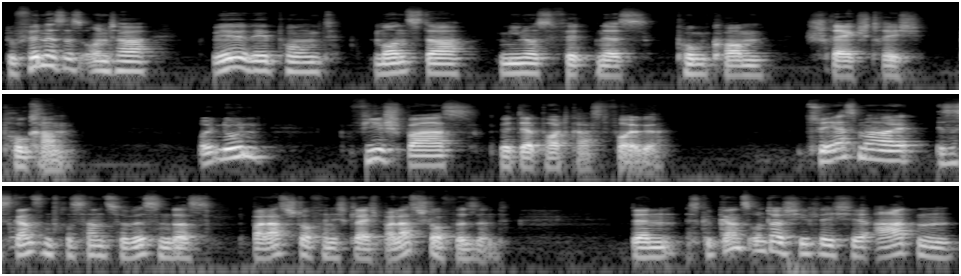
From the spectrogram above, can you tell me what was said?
Du findest es unter www.monster-fitness.com-programm. Und nun viel Spaß mit der Podcast-Folge. Zuerst mal ist es ganz interessant zu wissen, dass Ballaststoffe nicht gleich Ballaststoffe sind. Denn es gibt ganz unterschiedliche Arten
